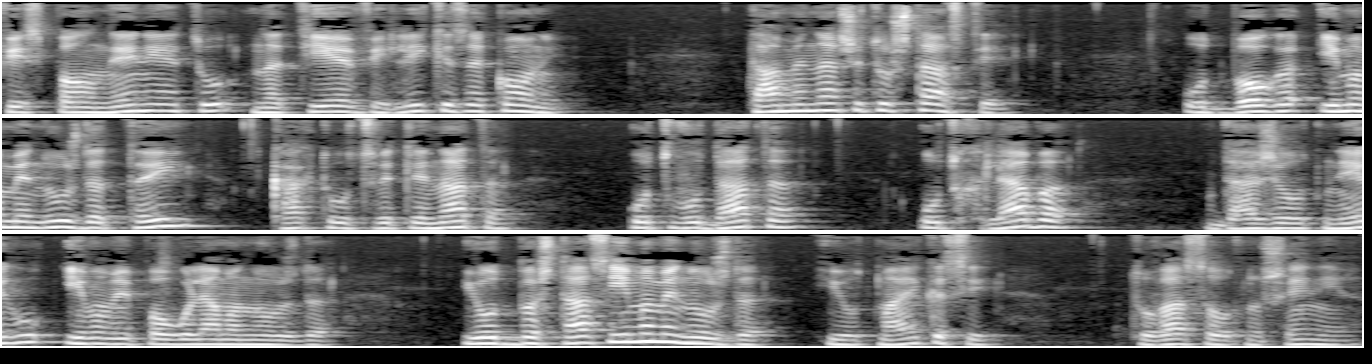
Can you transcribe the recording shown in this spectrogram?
в изпълнението на тия велики закони. Там е нашето щастие. От Бога имаме нужда тъй, както от светлината, от водата, от хляба, даже от Него имаме по-голяма нужда. И от баща си имаме нужда, и от майка си. Това са отношения.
